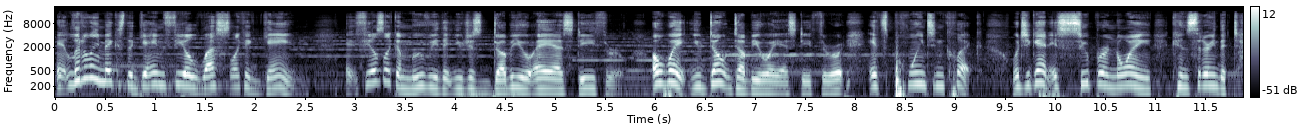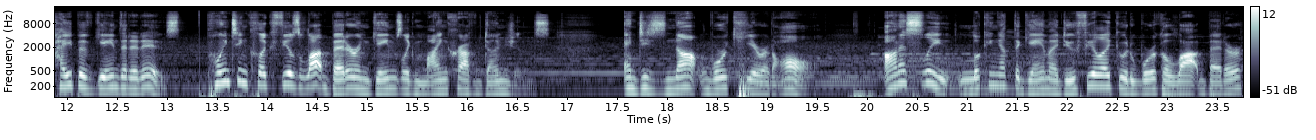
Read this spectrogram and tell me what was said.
It literally makes the game feel less like a game. It feels like a movie that you just WASD through. Oh wait, you don't WASD through it, it's point and click, which again is super annoying considering the type of game that it is. Point and click feels a lot better in games like Minecraft Dungeons, and does not work here at all. Honestly, looking at the game, I do feel like it would work a lot better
